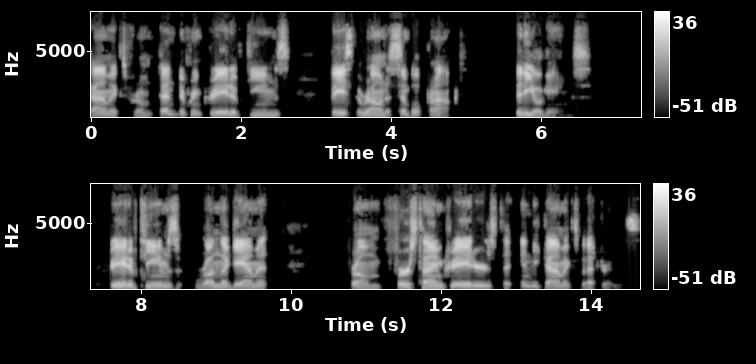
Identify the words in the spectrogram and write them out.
comics from 10 different creative teams based around a simple prompt video games. The creative teams run the gamut from first time creators to indie comics veterans.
